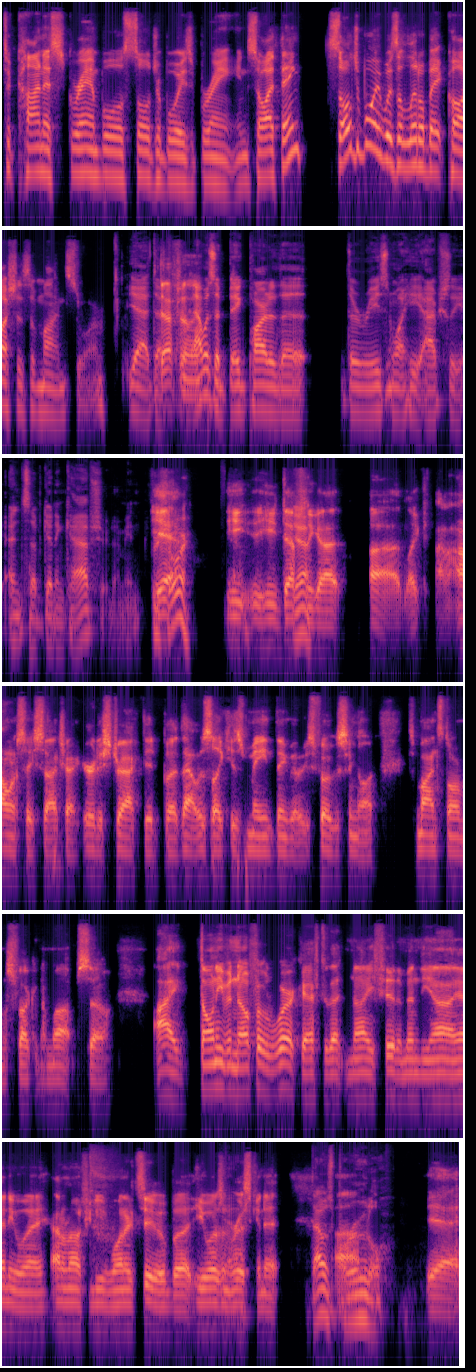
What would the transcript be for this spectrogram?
to kind of scramble Soldier Boy's brain. So I think Soldier Boy was a little bit cautious of Mindstorm. Yeah, definitely. Definitely. That was a big part of the the reason why he actually ends up getting captured. I mean, For Yeah. sure. he he definitely got uh like I don't want to say sidetracked or distracted, but that was like his main thing that he was focusing on. His mindstorm was fucking him up. So I don't even know if it would work after that knife hit him in the eye anyway. I don't know if you need one or two, but he wasn't Yeah. risking it. that was Um, brutal. Yeah.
